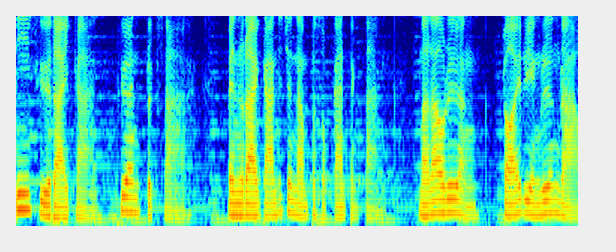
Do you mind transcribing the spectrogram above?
นี่คือรายการเพื่อนปรึกษา เป็นรายการที่จะนำประสบการณ์ต่างๆ มาเล่าเรื่องร้อยเรียงเรื่องราว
